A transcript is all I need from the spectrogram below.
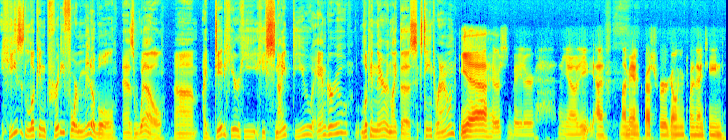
he's looking pretty formidable as well. Um, I did hear he he sniped you, Andrew, looking there in like the 16th round. Yeah, Harrison Bader. You know, he, I, my man crush for going 2019.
